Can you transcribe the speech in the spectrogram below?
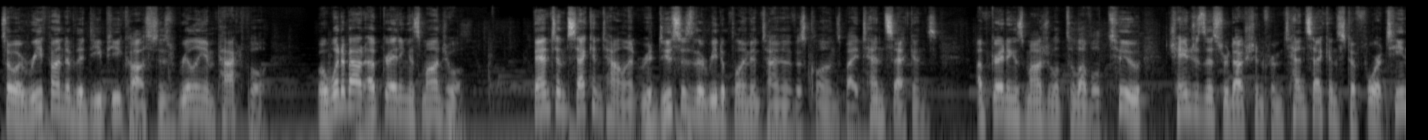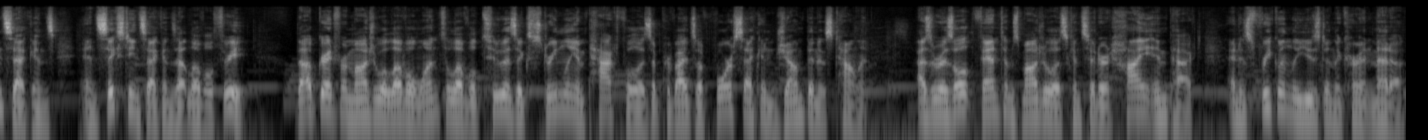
so a refund of the DP cost is really impactful. But what about upgrading his module? Phantom's second talent reduces the redeployment time of his clones by 10 seconds. Upgrading his module to level 2 changes this reduction from 10 seconds to 14 seconds and 16 seconds at level 3. The upgrade from module level 1 to level 2 is extremely impactful as it provides a 4 second jump in his talent. As a result, Phantom's module is considered high impact and is frequently used in the current meta.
